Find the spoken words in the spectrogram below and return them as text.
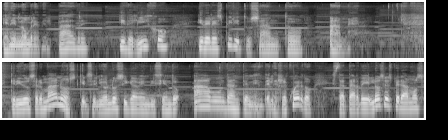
En el nombre del Padre, y del Hijo, y del Espíritu Santo. Amén. Queridos hermanos, que el Señor los siga bendiciendo abundantemente. Les recuerdo, esta tarde los esperamos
